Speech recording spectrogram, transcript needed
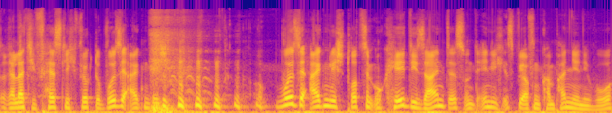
relativ hässlich wirkt, obwohl sie eigentlich, obwohl sie eigentlich trotzdem okay designt ist und ähnlich ist wie auf dem Kampagnenniveau,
